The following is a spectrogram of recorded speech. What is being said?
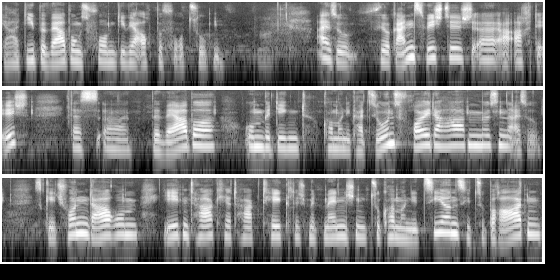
ja, die Bewerbungsform, die wir auch bevorzugen. Also für ganz wichtig äh, erachte ich, dass äh, Bewerber unbedingt Kommunikationsfreude haben müssen. Also es geht schon darum, jeden Tag hier tagtäglich mit Menschen zu kommunizieren, sie zu beraten,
